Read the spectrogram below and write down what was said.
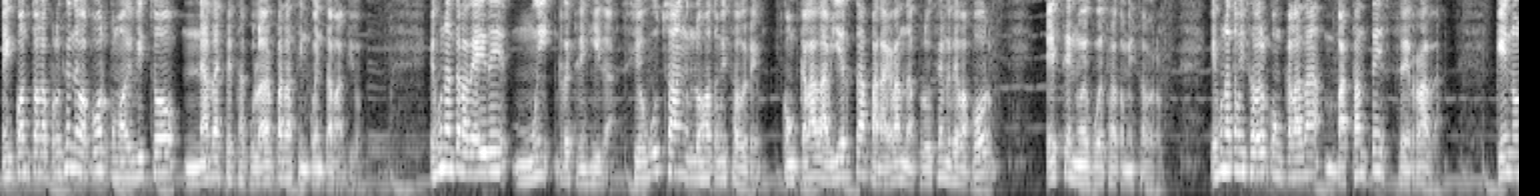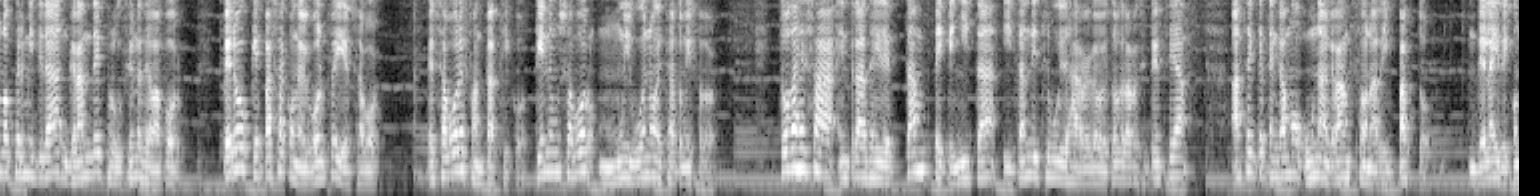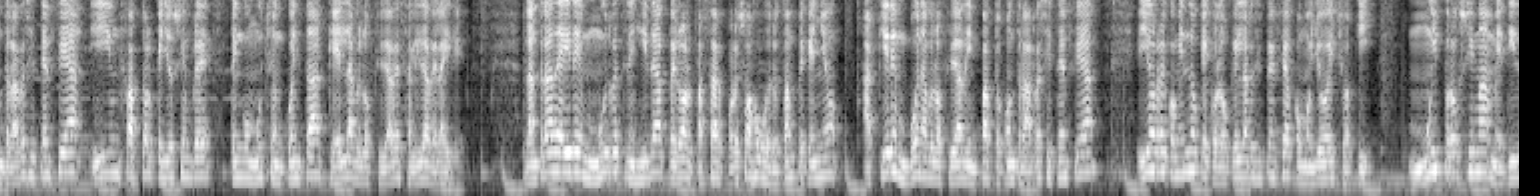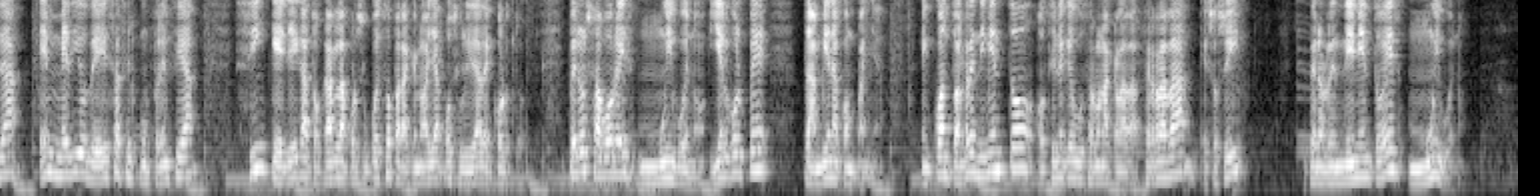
En cuanto a la producción de vapor, como habéis visto, nada espectacular para 50 vatios. Es una entrada de aire muy restringida. Si os gustan los atomizadores con calada abierta para grandes producciones de vapor, este no es vuestro atomizador. Es un atomizador con calada bastante cerrada, que no nos permitirá grandes producciones de vapor. Pero, ¿qué pasa con el golpe y el sabor? El sabor es fantástico, tiene un sabor muy bueno este atomizador. Todas esas entradas de aire tan pequeñitas y tan distribuidas alrededor de toda la resistencia hacen que tengamos una gran zona de impacto del aire contra la resistencia y un factor que yo siempre tengo mucho en cuenta que es la velocidad de salida del aire. La entrada de aire es muy restringida, pero al pasar por esos agujeros tan pequeños adquieren buena velocidad de impacto contra la resistencia y os recomiendo que coloquéis la resistencia como yo he hecho aquí, muy próxima, metida en medio de esa circunferencia sin que llegue a tocarla por supuesto para que no haya posibilidad de corto. Pero el sabor es muy bueno y el golpe también acompaña. En cuanto al rendimiento, os tiene que gustar una calada cerrada, eso sí, pero el rendimiento es muy bueno.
